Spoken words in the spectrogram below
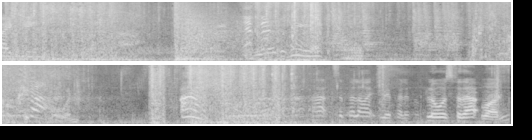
Vikings. That'll keep going. That's polite of applause for that one.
